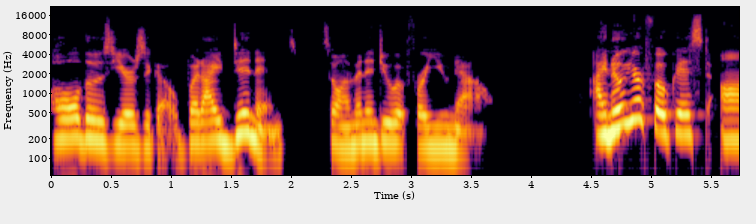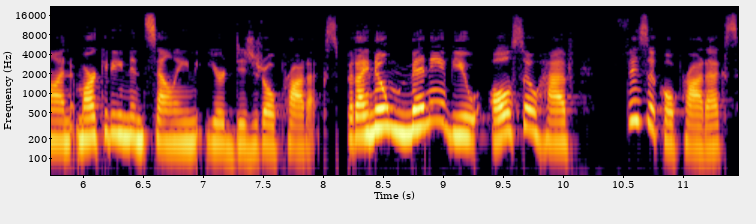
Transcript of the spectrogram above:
all those years ago, but I didn't. So I'm going to do it for you now. I know you're focused on marketing and selling your digital products, but I know many of you also have physical products,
